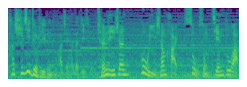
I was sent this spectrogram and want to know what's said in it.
它实际就是一种不法现象在进行。陈林山故意伤害诉讼监督案。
